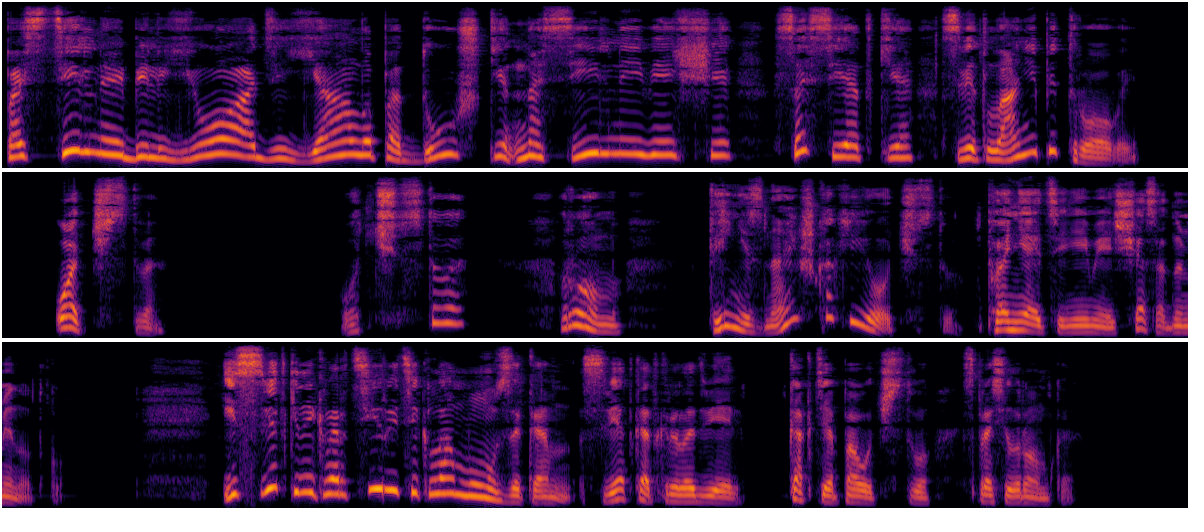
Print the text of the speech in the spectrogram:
Постельное белье, одеяло, подушки, насильные вещи соседки Светлане Петровой. Отчество. Отчество? Ром, ты не знаешь, как ее отчество? Понятия не имею. Сейчас, одну минутку. Из Светкиной квартиры текла музыка. Светка открыла дверь. «Как тебя по отчеству?» — спросил Ромка.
